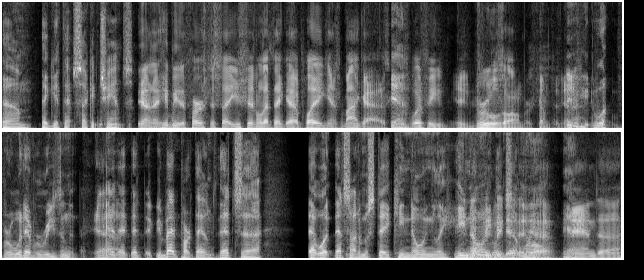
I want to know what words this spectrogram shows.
um, they get that second chance. Yeah, now he'd be the first to say you shouldn't let that guy play against my guys. Yeah. What if he, he drools on them or something? You know? for whatever reason. Yeah. And that, that, the bad part that that's uh, that what that's not a mistake. He knowingly he, knowingly, did, something yeah. wrong. Yeah. And uh,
